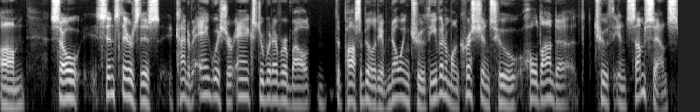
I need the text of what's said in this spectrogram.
Um, so, since there's this kind of anguish or angst or whatever about the possibility of knowing truth, even among Christians who hold on to truth in some sense,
